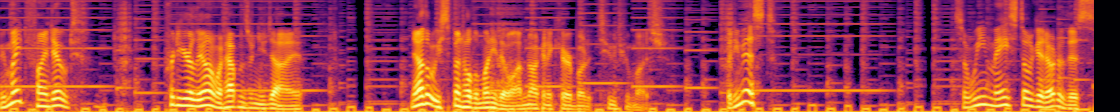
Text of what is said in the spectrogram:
We might find out pretty early on what happens when you die. Now that we've spent all the money, though, I'm not going to care about it too, too much. But he missed. So we may still get out of this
